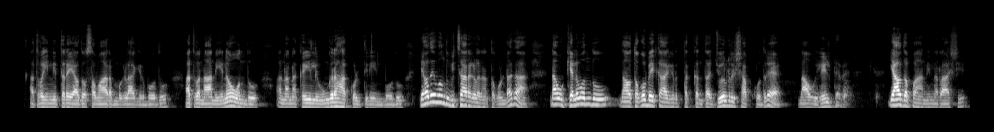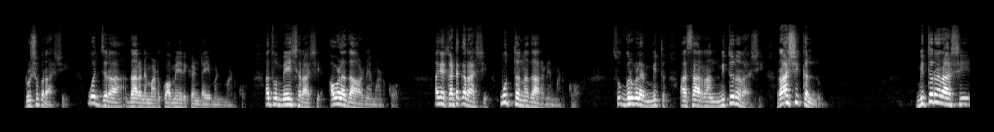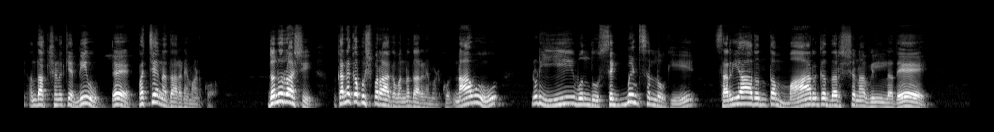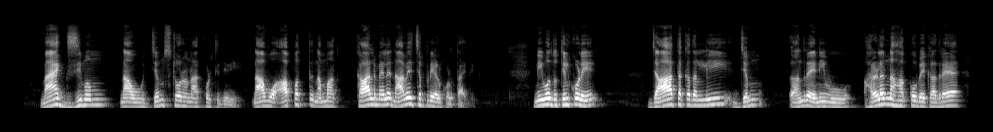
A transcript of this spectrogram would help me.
ಅಥವಾ ಇನ್ನಿತರ ಯಾವುದೋ ಸಮಾರಂಭಗಳಾಗಿರ್ಬೋದು ಅಥವಾ ನಾನು ಏನೋ ಒಂದು ನನ್ನ ಕೈಯಲ್ಲಿ ಉಂಗುರ ಹಾಕ್ಕೊಳ್ತೀನಿ ಅನ್ಬೋದು ಯಾವುದೇ ಒಂದು ವಿಚಾರಗಳನ್ನು ತಗೊಂಡಾಗ ನಾವು ಕೆಲವೊಂದು ನಾವು ತಗೋಬೇಕಾಗಿರ್ತಕ್ಕಂಥ ಜ್ಯುವೆಲ್ರಿ ಶಾಪ್ಗೆ ಹೋದರೆ ನಾವು ಹೇಳ್ತೇವೆ. ಯಾವುದಪ್ಪ ನಿನ್ನ ರಾಶಿ? ವೃಷಭ ರಾಶಿ. ವಜ್ರ ಧಾರಣೆ ಮಾಡ್ಕೊ, ಅಮೇರಿಕನ್ ಡೈಮಂಡ್ ಮಾಡ್ಕೊ. ಅಥವಾ ಮೇಷರಾಶಿ ಅವಳ ಧಾರಣೆ ಮಾಡ್ಕೊ. ಹಾಗೆ ಕಟಕ ರಾಶಿ, ಮುತ್ತನ್ನು ಧಾರಣೆ ಮಾಡ್ಕೊ. ಸೊ, ಗುರುಗಳ, ಮಿಥು ಸರ್, ನಾನು ಮಿಥುನ ರಾಶಿ. ರಾಶಿ ಕಲ್ಲು. ಮಿಥುನ ರಾಶಿ ಅಂದಾಕ್ಷಣಕ್ಕೆ ನೀವು, ಏ, ಪಚ್ಚೆಯನ್ನು ಧಾರಣೆ ಮಾಡ್ಕೋ. ಧನುರಾಶಿ ಕನಕ ಪುಷ್ಪರಾಗವನ್ನು ಧಾರಣೆ ಮಾಡ್ಕೋ. ನಾವು, ನೋಡಿ, ಈ ಒಂದು ಸೆಗ್ಮೆಂಟ್ಸಲ್ಲೋಗಿ ಸರಿಯಾದಂಥ ಮಾರ್ಗದರ್ಶನವಿಲ್ಲದೆ ಮ್ಯಾಕ್ಸಿಮಮ್ ನಾವು ಜೆಮ್ ಸ್ಟೋನನ್ನು ಹಾಕ್ಕೊಳ್ತಿದ್ದೀವಿ. ನಾವು ಆಪತ್ತು, ನಮ್ಮ ಕಾಲ ಮೇಲೆ ನಾವೇ ಚಪ್ಪಡಿ ಹೇಳ್ಕೊಳ್ತಾ ಇದ್ದೀವಿ. ನೀವೊಂದು ತಿಳ್ಕೊಳ್ಳಿ, ಜಾತಕದಲ್ಲಿ ಜೆಮ್ ಅಂದರೆ ನೀವು ಹರಳನ್ನು ಹಾಕ್ಕೋಬೇಕಾದ್ರೆ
